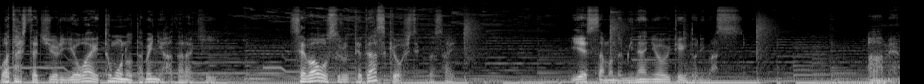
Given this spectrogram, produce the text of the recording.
私たちより弱い友のために働き世話をする手助けをしてください。イエス様の皆において祈ります。アーメン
